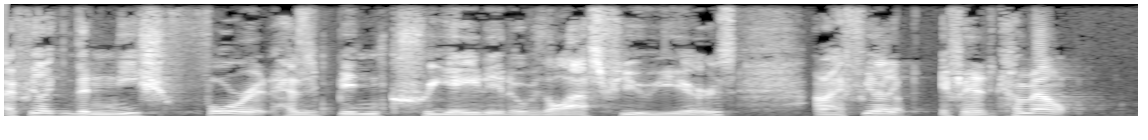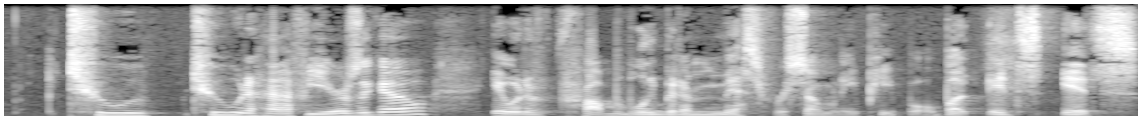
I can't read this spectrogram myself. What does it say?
I feel like the niche for it has been created over the last few years, and I feel Yeah. like if it had come out two two and a half years ago, it would have probably been a miss for so many people. But it's it's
